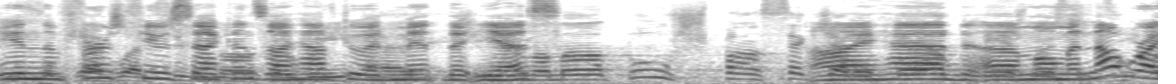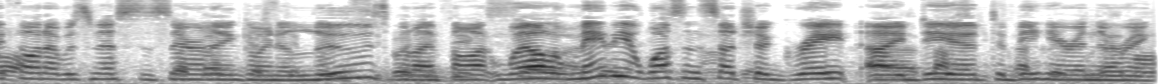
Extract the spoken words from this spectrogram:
in faut the first few seconds, I have to euh, admit that j'ai eu un yes, moment où je pensais que I had a moment, not where I oh, thought I was necessarily going to c'était pas une lose, but I thought, well, maybe it wasn't such a great Euh, idea to be here in the ring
